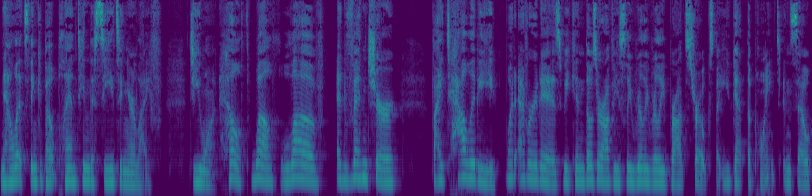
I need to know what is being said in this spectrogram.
Now let's think about planting the seeds in your life. Do you want health, wealth, love, adventure, vitality, whatever it is, we can, those are obviously really, really broad strokes, but you get the point. And so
